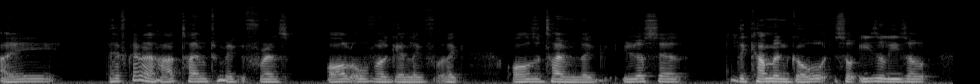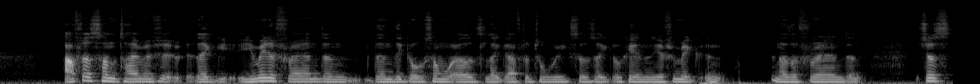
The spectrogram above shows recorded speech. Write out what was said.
I have kind of a hard time to make friends all over again. Like for, like all the time. Like you just said, they come and go so easily. So after some time, if it, like you made a friend and then they go somewhere else, like after two weeks, so it's like okay, and then you have to make an, another friend, and it's just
